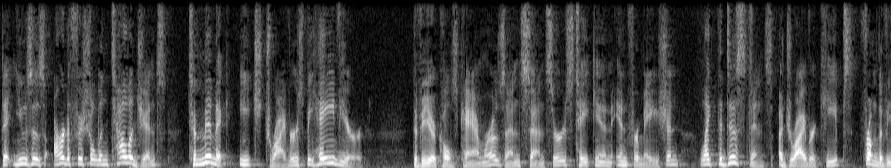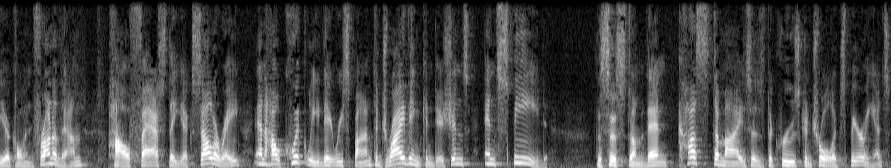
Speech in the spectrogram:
that uses artificial intelligence to mimic each driver's behavior. The vehicle's cameras and sensors take in information like the distance a driver keeps from the vehicle in front of them, how fast they accelerate, and how quickly they respond to driving conditions and speed. The system then customizes the cruise control experience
